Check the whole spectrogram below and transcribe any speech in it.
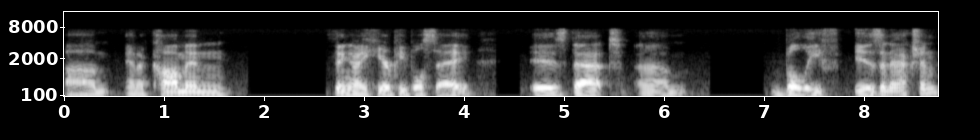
Um, and a common thing I hear people say is that um, belief is an action.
